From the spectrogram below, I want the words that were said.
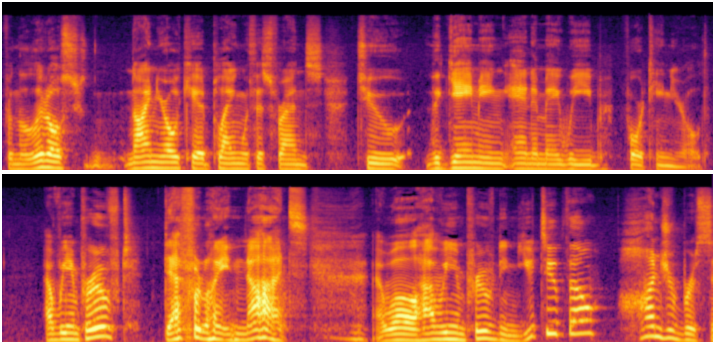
from the little nine-year-old kid playing with his friends to the gaming anime weeb 14-year-old. Have we improved? Definitely not. Uh, well, have we improved in YouTube though? 100%.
